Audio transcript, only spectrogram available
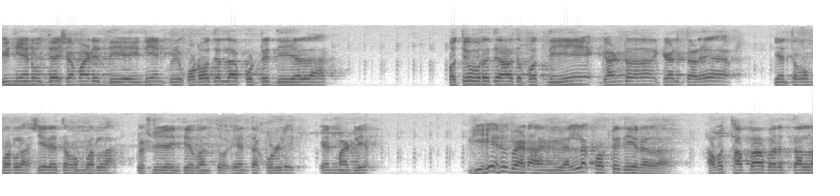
ಇನ್ನೇನು ಉದ್ದೇಶ ಮಾಡಿದ್ದೀಯೇ? ಇನ್ನೇನು ಕೊಡೋದೆಲ್ಲ ಕೊಟ್ಟಿದ್ದೀಯಲ್ಲ? ಪತಿವ್ರತೆ ಆದ ಪತ್ನಿ ಗಂಡನ ಕೇಳ್ತಾಳೆ, ಏನು ತಗೊಂಬರ್ಲ? ಸೀರೆ ತಗೊಂಬರ್ಲ? ಕೃಷ್ಣ ಜಯಂತಿ ಬಂತು, ಏನು ತಕೊಳ್ಳಿ ಏನು ಮಾಡ್ಲಿ? ಏನು ಬೇಡ, ನೀವೆಲ್ಲ ಕೊಟ್ಟಿದ್ದೀರಲ್ಲ. ಅವತ್ತು ಹಬ್ಬ ಬರುತ್ತಲ್ಲ.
